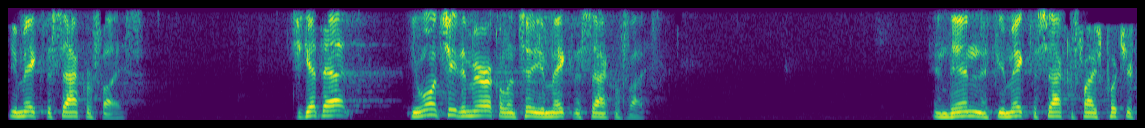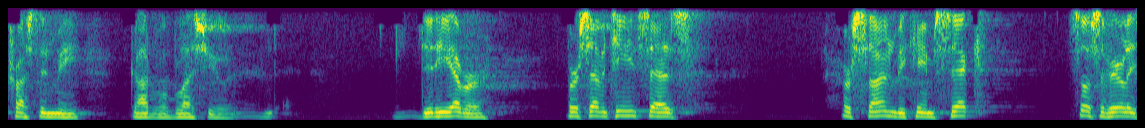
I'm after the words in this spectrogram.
you make the sacrifice. Did you get that? You won't see the miracle until you make the sacrifice. And then if you make the sacrifice, put your trust in me, God will bless you. Did he ever? Verse 17 says, her son became sick, so severely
